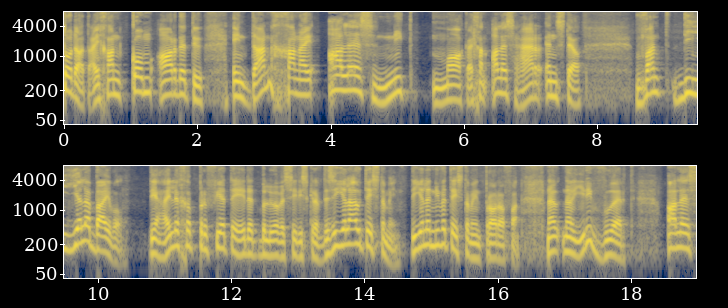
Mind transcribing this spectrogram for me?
totdat hy gaan kom aarde toe en dan gaan hy alles nuut maak. Hy gaan alles herinstel. Want die hele Bybel Die heilige profete het dit beloof sê die skrif. Dis die hele Ou Testament. Die hele Nuwe Testament praat daarvan. Nou nou hierdie woord alles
